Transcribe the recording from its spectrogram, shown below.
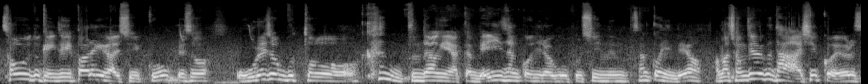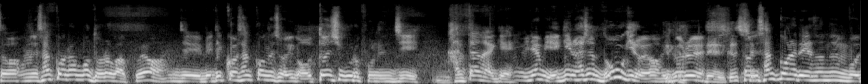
서울도 굉장히 빠르게 갈 수 있고 그래서 오래전부터 큰 분당의 약간 메인 상권이라고 볼 수 있는 상권인데요. 아마 정재혁은 다 아실 거예요. 그래서 오늘 상권을 한번 돌아봤고요. 이제 메디컬 상권을 저희가 어떤 식으로 보는지 간단하게 왜냐면 얘기를 하자면 너무 길어요. 이거를 네, 그렇죠. 상권에 대해서는 뭐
